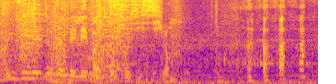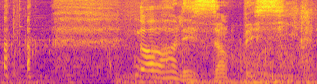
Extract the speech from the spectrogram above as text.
Vous venez de révéler votre position. oh, les imbéciles.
